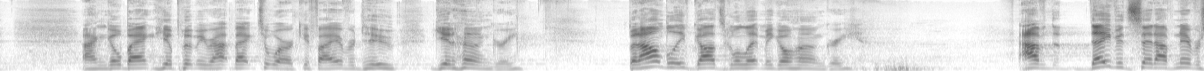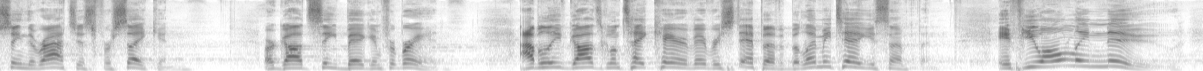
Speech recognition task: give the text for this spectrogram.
I can go back and He'll put me right back to work if I ever do get hungry. But I don't believe God's going to let me go hungry. I've, David said, I've never seen the righteous forsaken or God's seed begging for bread. I believe God's going to take care of every step of it. But let me tell you something. If you only knew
